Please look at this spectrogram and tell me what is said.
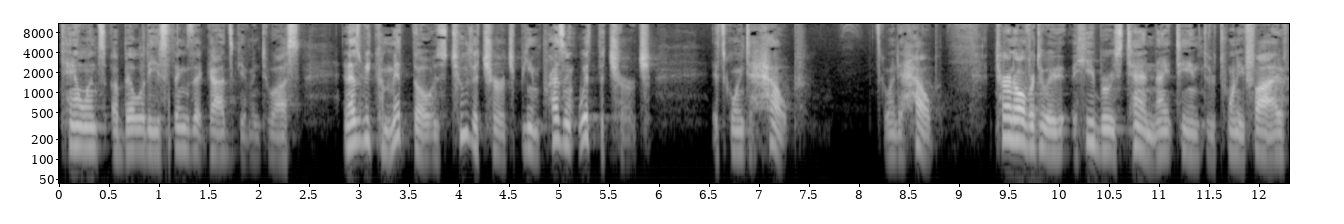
talents, abilities, things that God's given to us. And as we commit those to the church, being present with the church, it's going to help. It's going to help. Turn over to Hebrews 10 19 through 25,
